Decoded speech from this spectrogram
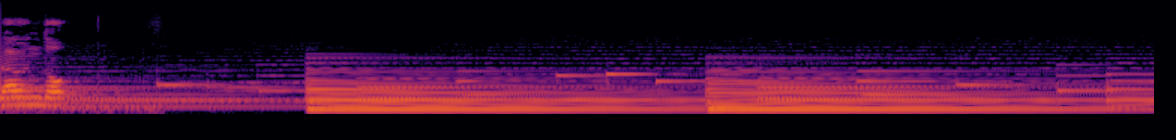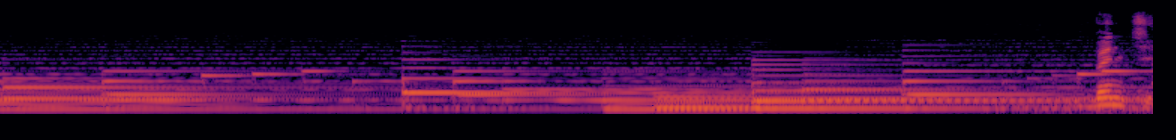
ラウンド。ベンチ。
